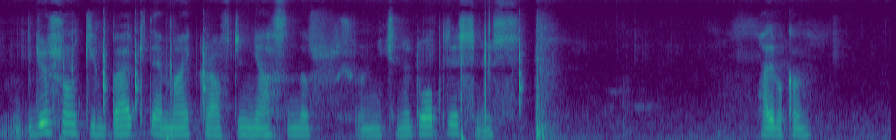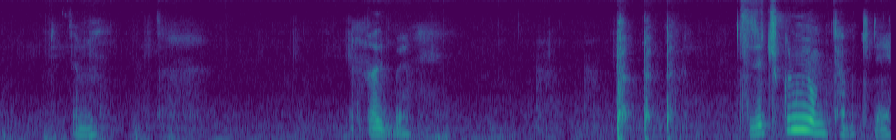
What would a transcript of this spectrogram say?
Biliyorsunuz ki belki de Minecraft dünyasında suyun içine doğabilirsiniz. Hadi bakalım. Tamam. Hadi be. Size çıkmıyorum tabii ki de.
